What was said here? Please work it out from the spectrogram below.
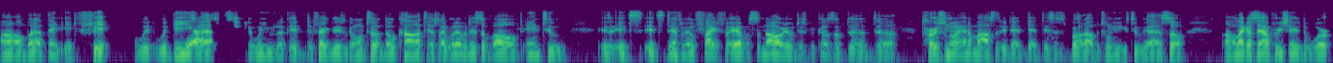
Um, but I think it fit with with these yeah. guys, especially when you look at the fact that it's going to a no contest. Like whatever this evolved into, it's it's definitely a fight forever scenario just because of the the personal animosity that that this has brought out between these two guys. So, uh, like I said, I appreciated the work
